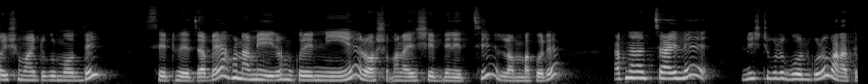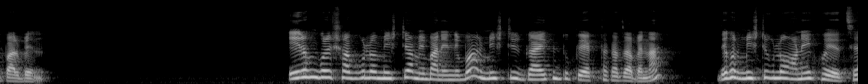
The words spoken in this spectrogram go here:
ওই সময়টুকুর মধ্যেই সেট হয়ে যাবে। এখন আমি এইরকম করে নিয়ে রসমালাই শেপ দিয়ে নিচ্ছি লম্বা করে। আপনারা চাইলে মিষ্টিগুলো গোল করে বানাতে পারবেন। এইরকম করে সবগুলো মিষ্টি আমি বানিয়ে নেব। আর মিষ্টির গায়ে কিন্তু ক্র্যাক থাকা যাবে না। দেখুন, মিষ্টিগুলো অনেক হয়েছে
